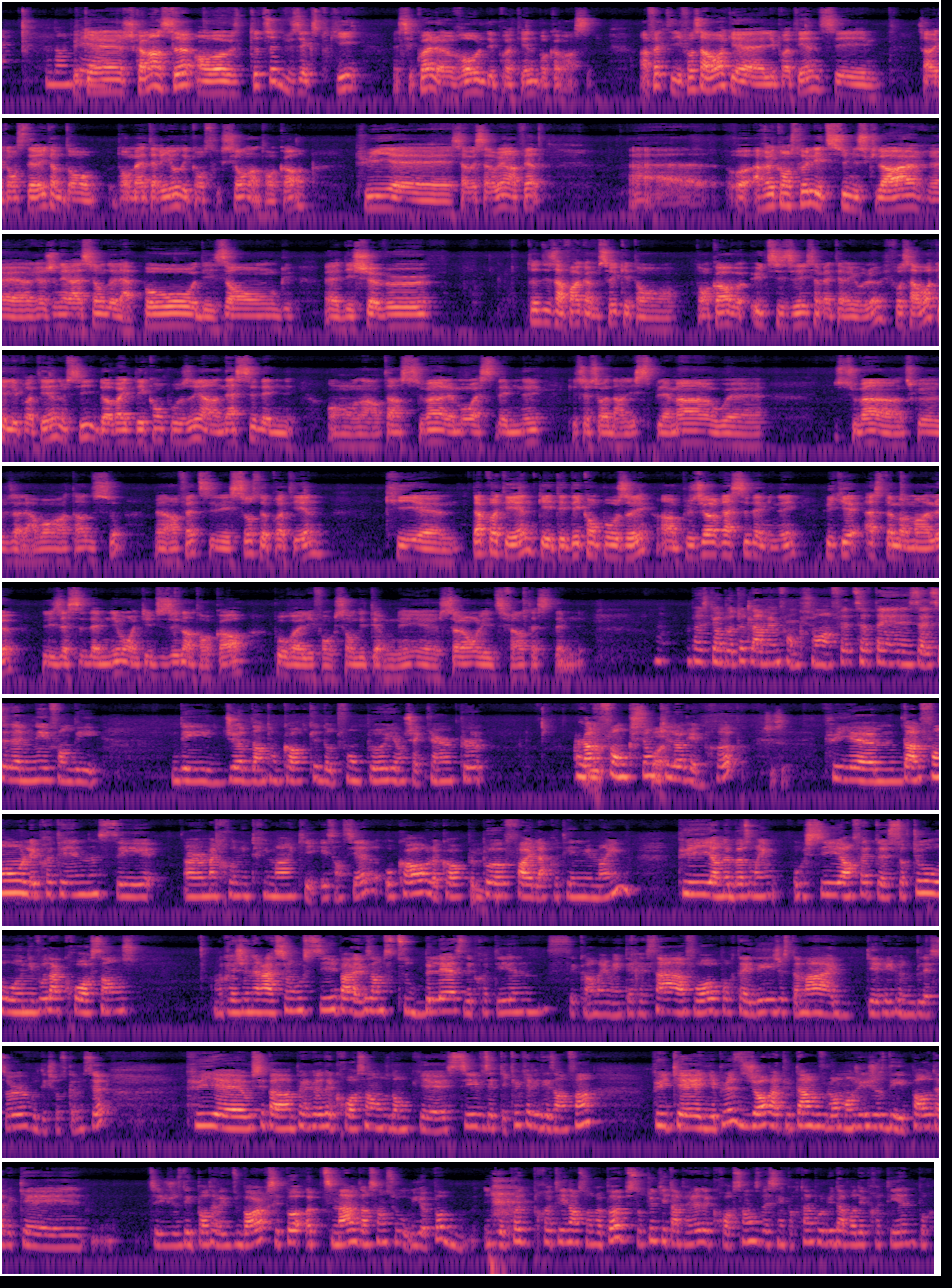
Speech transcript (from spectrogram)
Donc, fait que, je commence ça. On va tout de suite vous expliquer c'est quoi le rôle des protéines pour commencer. En fait, il faut savoir que les protéines, c'est ça va être considéré comme ton, ton matériau de construction dans ton corps. Puis, euh, ça va servir en fait à, reconstruire les tissus musculaires, euh, régénération de la peau, des ongles, euh, des cheveux, toutes des affaires comme ça que ton, ton corps va utiliser ce matériau-là. Il faut savoir que les protéines aussi doivent être décomposées en acides aminés. On entend souvent le mot acide aminé, que ce soit dans les suppléments ou souvent, en tout cas, vous allez avoir entendu ça. Mais en fait, c'est les sources de protéines qui, euh, ta protéine qui a été décomposée en plusieurs acides aminés, puis qu'à ce moment-là, les acides aminés vont être utilisés dans ton corps pour euh, les fonctions déterminées euh, selon les différents acides aminés. Parce qu'ils n'ont pas toutes la même fonction. En fait, certains acides aminés font des, des jobs dans ton corps que d'autres font pas. Ils ont chacun un peu leur fonction qui leur est propre. Puis, dans le fond, les protéines, c'est un macronutriment qui est essentiel au corps. Le corps peut mm. pas faire de la protéine lui-même. Puis il y en a besoin aussi, en fait, surtout au niveau de la croissance, régénération aussi. Par exemple, si tu te blesses des protéines, c'est quand même intéressant à voir pour t'aider justement à guérir une blessure ou des choses comme ça. Puis euh, aussi pendant la période de croissance. Donc, euh, si vous êtes quelqu'un qui a des enfants, puis qu'il est plus du genre à tout le temps vouloir manger juste des pâtes avec euh, c'est juste des pâtes avec du beurre, c'est pas optimal dans le sens où il n'y a, pas, a pas de protéines dans son repas, puis surtout qu'il est en période de croissance, ben, c'est important pour lui d'avoir des protéines pour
